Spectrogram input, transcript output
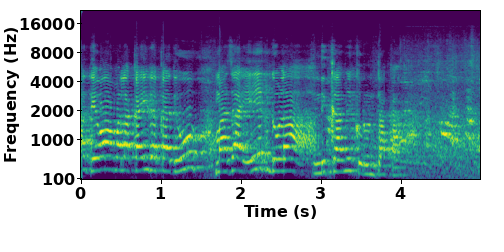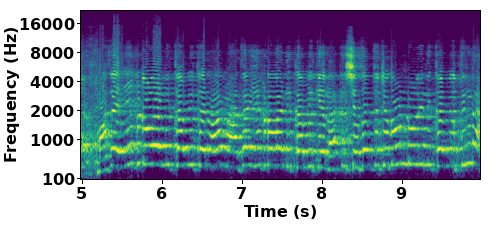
म्हणाला देवा मला काही नका देऊ. माझा एक डोळा निकामी करून टाका. माझा एक डोळा निकामी करा. माझा एक डोळा निकामी केला की शेजारचे दोन डोळे निकामी होतील ना?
